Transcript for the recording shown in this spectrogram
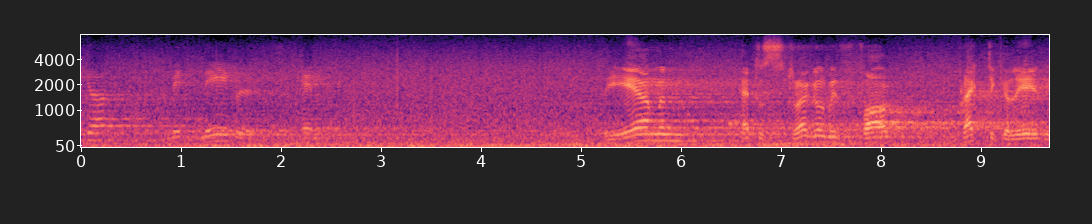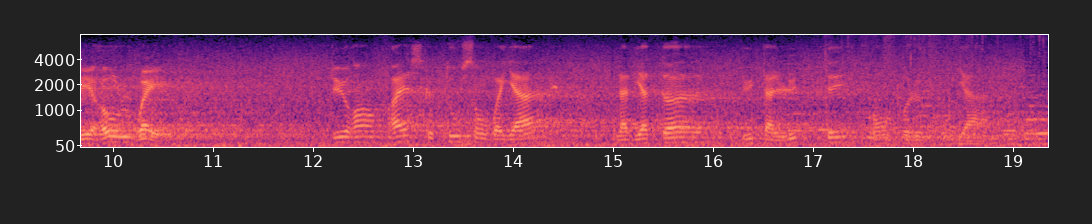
Der Flieger mit Nebel. The airman had to struggle with fog practically the whole way. Durant presque tout son voyage, l'aviateur eut à lutter contre le brouillard.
